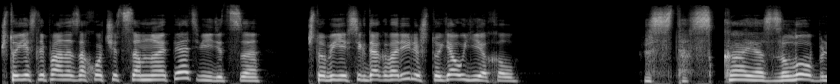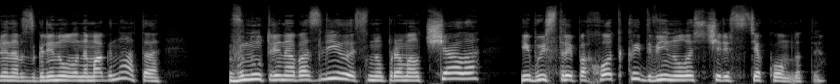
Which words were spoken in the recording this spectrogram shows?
что если пана захочет со мной опять видеться, чтобы ей всегда говорили, что я уехал». Ростовская злобленно взглянула на магната, внутренно обозлилась, но промолчала и быстрой походкой двинулась через все комнаты.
